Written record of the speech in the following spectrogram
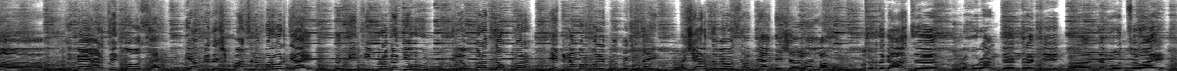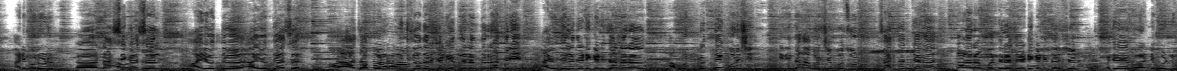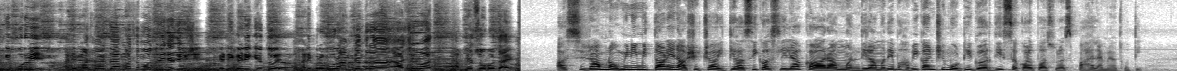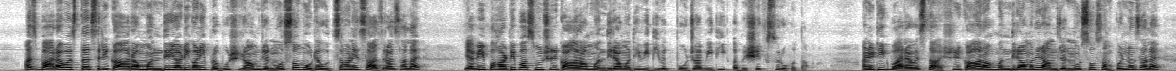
जी काय आर्थिक व्यवस्था आहे ती आपली तशी पाच नंबरवरती आहे तर ती ती प्रगती होऊन लवकरात लवकर एक नंबरपर्यंत कशी जाईल? अशी अर्थव्यवस्था आपल्या देशाला लाभो. थोडं का? आज प्रभू रामचंद्रांची जन्मोत्सव आहे आणि म्हणून नाशिक असेल अयोध्या अयोध्या असेल तर आज आपण इथलं दर्शन घेतल्यानंतर रात्री अयोध्येला त्या ठिकाणी जाणार आहोत. आपण प्रत्येक वर्षी गेली दहा वर्षापासून सातत्यानं काळाराम मंदिराच्या या ठिकाणी दर्शन म्हणजे निवडणुकीपूर्वी आणि मतदा मतमोजणीच्या दिवशी या ठिकाणी घेतोय. आणि प्रभू रामचंद्र आशीर्वाद आपल्यासोबत आहे. आज श्रीराम नवमी निमित्ताने नाशिकच्या ऐतिहासिक असलेल्या काळाराम मंदिरामध्ये भाविकांची मोठी गर्दी सकाळपासूनच पाहायला मिळत होती. आज बारा वाजता श्री काळाराम मंदिर या ठिकाणी प्रभू श्रीराम जन्मोत्सव मोठ्या उत्साहाने साजरा झाला आहे यावेळी पहाटेपासून श्री काळाराम मंदिरामध्ये विधिवत पूजा विधी अभिषेक सुरू होता. आणि ठीक बारा वाजता श्री काळाराम मंदिरामध्ये राम जन्मोत्सव संपन्न झाला आहे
